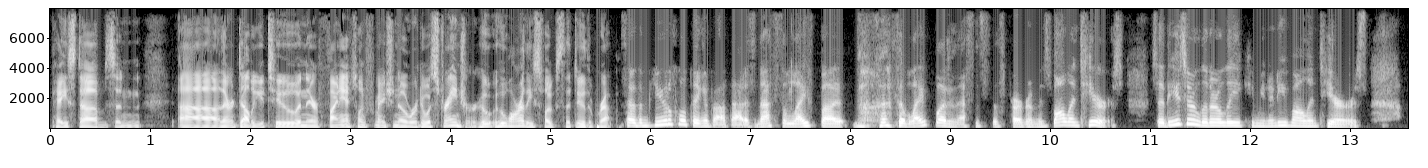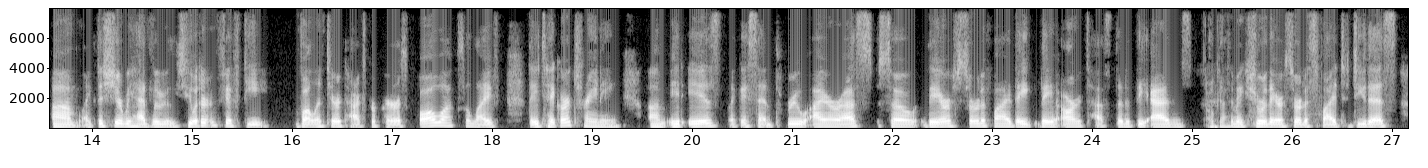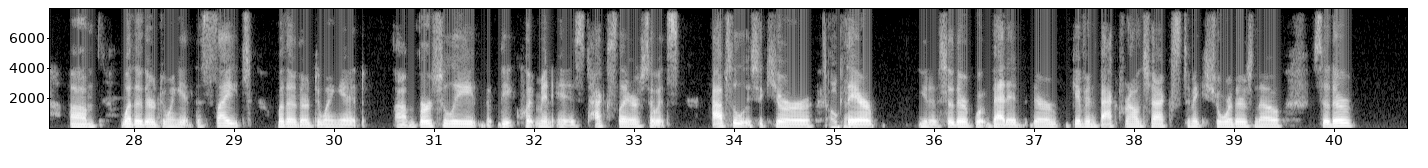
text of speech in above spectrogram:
pay stubs and uh, their W two and their financial information over to a stranger. Who who are these folks that do the prep? So the beautiful thing about that is that's the lifeblood, the lifeblood in essence of this program is volunteers. So these are literally community volunteers. Um, like this year, we had literally 250 volunteer tax preparers, all walks of life. They take our training. Um, it is, like I said, through IRS, so they are certified. They they are tested at the end okay. to make sure they are certified to do this. Um, whether they're doing it at the site whether they're doing it um, virtually. The, the, equipment is TaxSlayer, so it's absolutely secure. Okay. They're, you know, so they're vetted. They're given background checks to make sure there's no. So they're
